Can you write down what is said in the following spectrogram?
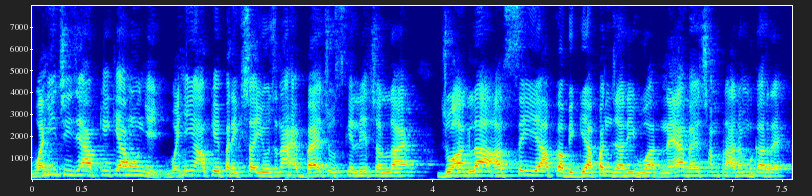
वही चीज़ें आपकी क्या होंगी? वही आपकी परीक्षा योजना है, बैच उसके लिए चल रहा है, जो अगला आज से ही आपका विज्ञापन जारी हुआ, नया बैच हम प्रारंभ कर रहे हैं।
